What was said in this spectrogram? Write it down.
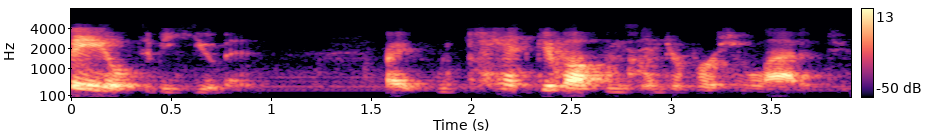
fail to be human, right? We can't give up these interpersonal attitudes.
